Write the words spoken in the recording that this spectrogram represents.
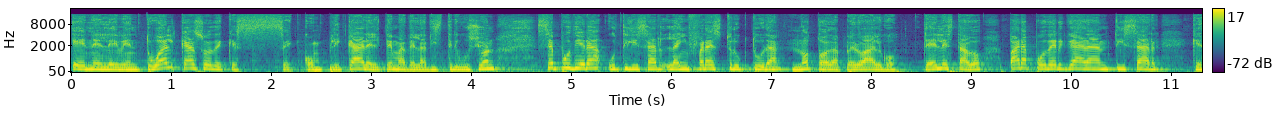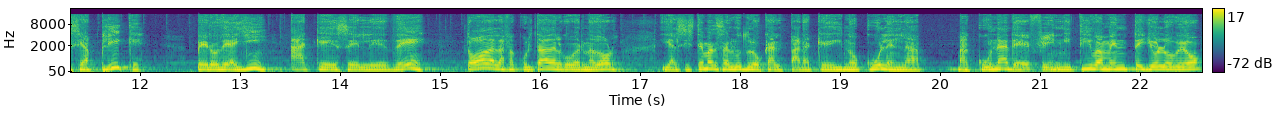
en el eventual caso de que se complicara el tema de la distribución, se pudiera utilizar la infraestructura, no toda, pero algo, del Estado para poder garantizar que se aplique. Pero de allí a que se le dé toda la facultad al gobernador y al sistema de salud local para que inoculen la vacuna, definitivamente yo lo veo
